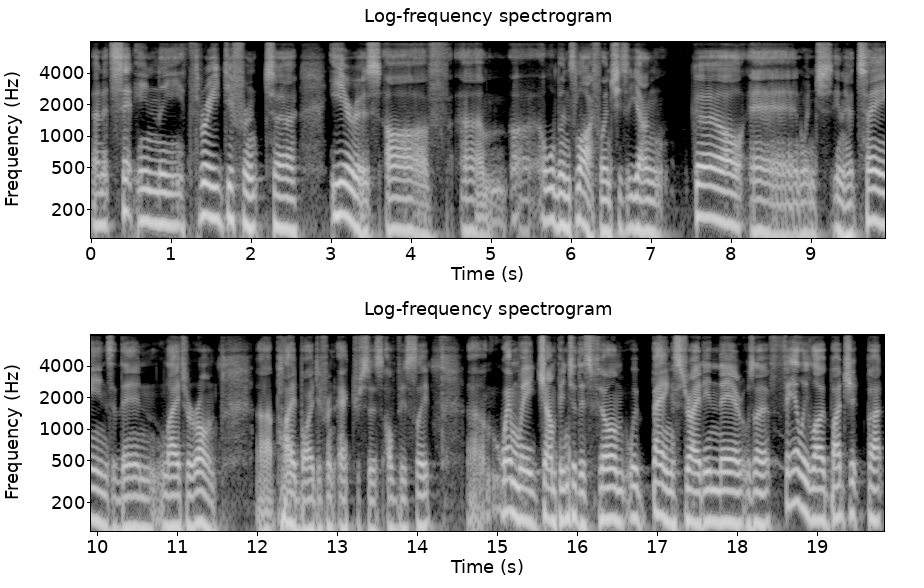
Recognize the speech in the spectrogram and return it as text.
and it's set in the three different uh, eras of um, a woman's life when she's a young girl and when she's in her teens, and then later on. Uh, played by different actresses, obviously. Um, when we jump into this film, we bang straight in there. It was a fairly low budget, but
